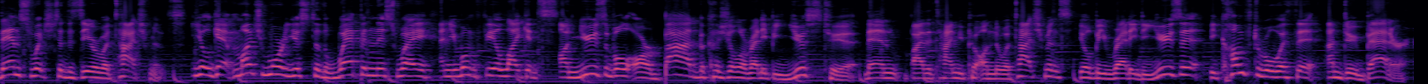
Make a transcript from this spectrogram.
then switch to the zero attachments. You'll get much more used to the weapon this way, and you won't feel like it's unusable or bad because you'll already be used to it. Then by the time you put on no attachments, you'll be ready to use it, be comfortable with it, and do better.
